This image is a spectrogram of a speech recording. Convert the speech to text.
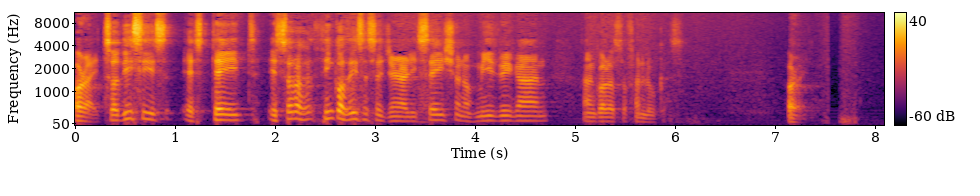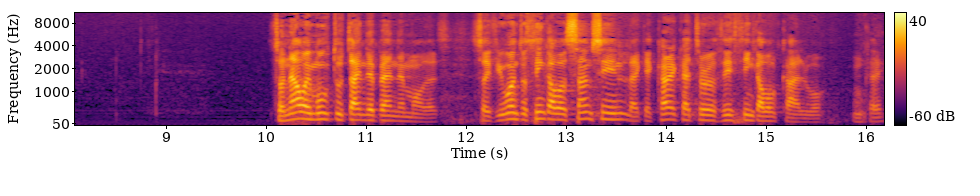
All right, so this is a state, sort of, think of this as a generalization of Midrigan and Golosov and Lucas. All right. So now I move to time-dependent models. So if you want to think about something like a caricature of this, think about Calvo. Okay?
